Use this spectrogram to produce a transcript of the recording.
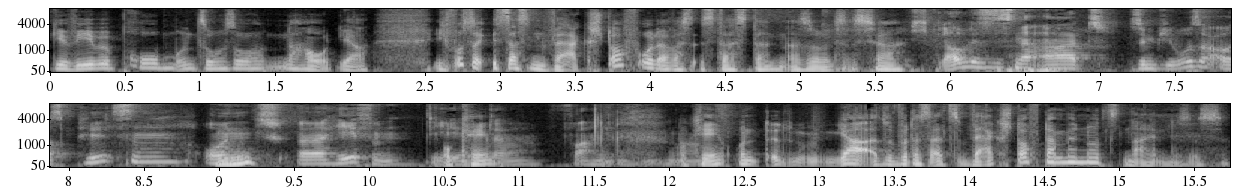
Gewebeproben und so, so eine Haut, ja. Ich wusste, ist das ein Werkstoff oder was ist das dann? Also, das ist ja. Ich glaube, das ist eine Art Symbiose aus Pilzen und mhm. äh, Hefen, die okay. da vorhanden sind. Genau. Okay, und äh, ja, also wird das als Werkstoff dann benutzt? Nein, das ist.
